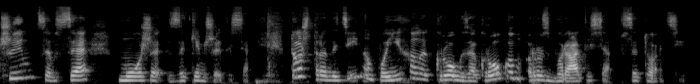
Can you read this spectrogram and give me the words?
чим це все може закінчитися. Тож традиційно поїхали крок за кроком розбиратися в ситуації.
